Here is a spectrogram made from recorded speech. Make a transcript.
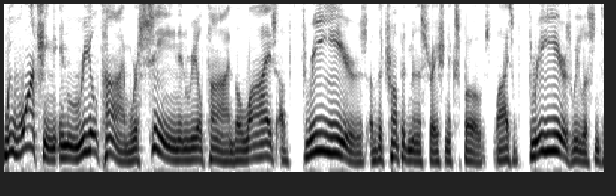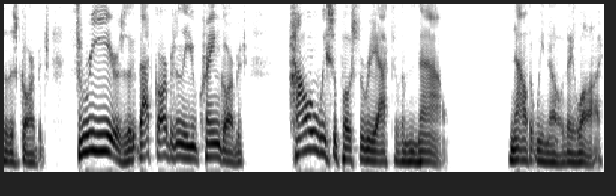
We're watching in real time, we're seeing in real time the lies of three years of the Trump administration exposed. Lies of three years we listened to this garbage. Three years, that garbage and the Ukraine garbage. How are we supposed to react to them now? Now that we know they lie.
